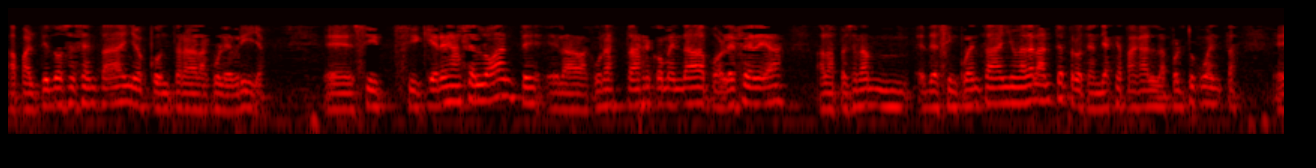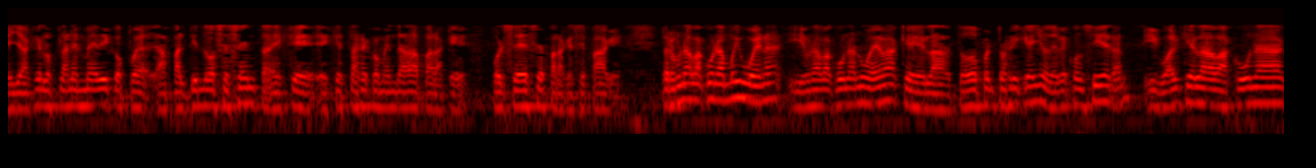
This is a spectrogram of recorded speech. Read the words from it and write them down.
a partir de los 60 años contra la culebrilla. Eh, si, quieres hacerlo antes, eh, la vacuna está recomendada por el FDA a las personas mm, de 50 años adelante, pero tendrías que pagarla por tu cuenta, eh, ya que los planes médicos, pues a partir de los 60 es que es que está recomendada para que por CS para que se pague. Pero es una vacuna muy buena y una vacuna nueva que la, todo puertorriqueño debe considerar, igual que la vacuna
